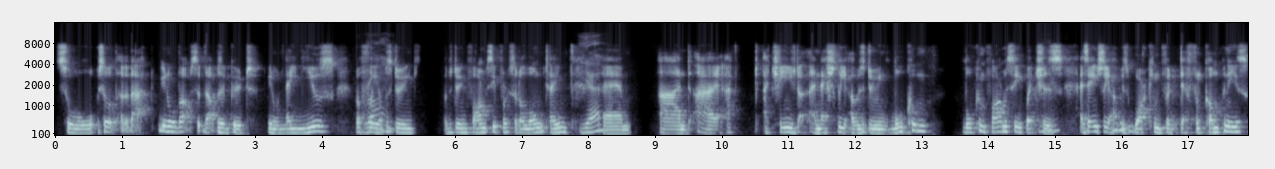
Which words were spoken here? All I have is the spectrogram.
So, so that, that you know, that was that was a good you know nine years roughly. I was doing I was doing pharmacy for sort of a long time. Yeah. Um, and I, I I changed initially. I was doing locum locum pharmacy, which is essentially I was working for different companies.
